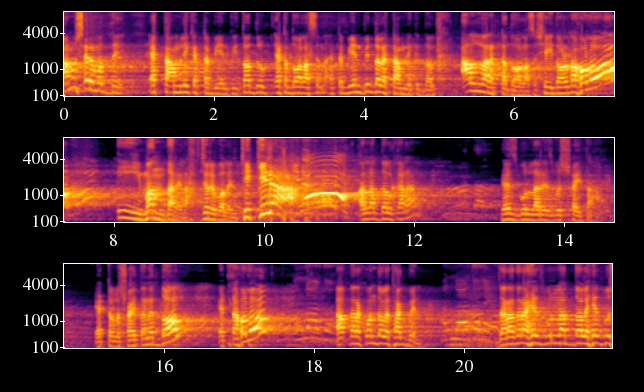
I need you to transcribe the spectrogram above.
মানুষের মধ্যে একটা আমলিক, একটা বিএনপি। তদ্রুপ একটা দল আছে না? একটা বিএনপির দল, একটা আমলিকের দল। আল্লাহর একটা দল আছে। সেই দলটা হলো ইমানদারেরা জোরে বলেন, ঠিক কি না? আল্লাহর দল কারা? হেজবুল্লাহ রেজবুল শয়তান। একটা হলো শয়তানের দল, একটা হলো আপনারা কোন দলে থাকবেন? যারা যারা হেজবুল্লাহ দলে, হেজবুল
